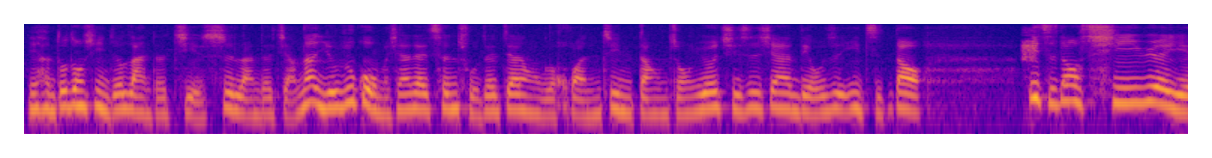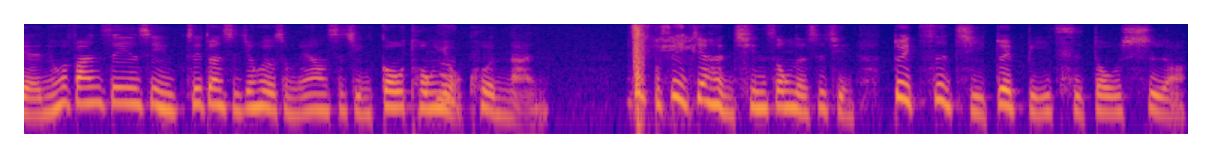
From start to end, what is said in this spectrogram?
你很多东西你就懒得解释，懒得讲。那如如果我们现在在身处在这样的环境当中，尤其是现在留日一直到一直到七月耶，你会发现这件事情这段时间会有什么样的事情，沟通有困难。这不是一件很轻松的事情，对自己、对彼此都是啊。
